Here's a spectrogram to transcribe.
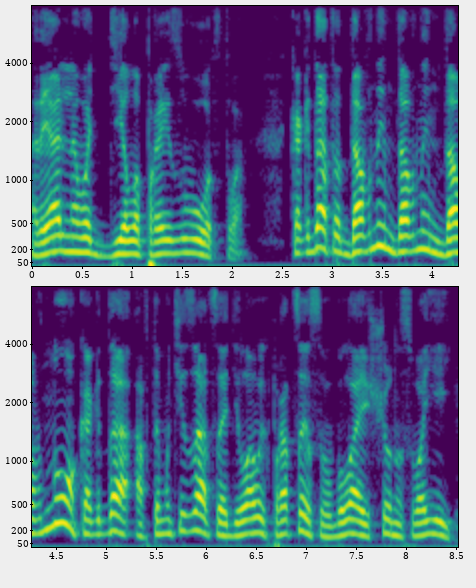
реального дела производства. Когда-то давным-давным-давно, когда автоматизация деловых процессов была еще на своей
